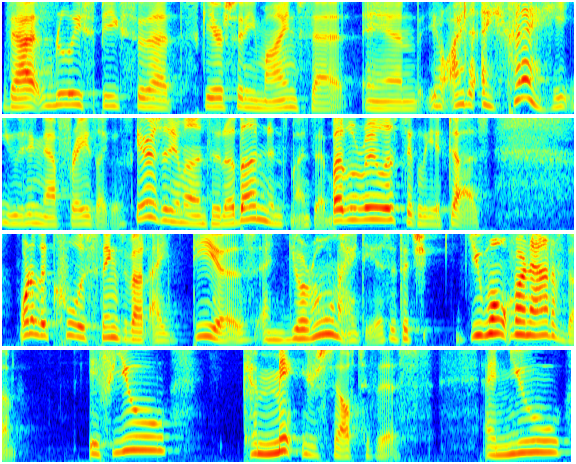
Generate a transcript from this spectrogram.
That really speaks to that scarcity mindset. And you know i, I kind of hate using that phrase like the scarcity mindset abundance mindset but realistically it does. One of the coolest things about ideas and your own ideas is that you, you won't run out of them. If you commit yourself to this and you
